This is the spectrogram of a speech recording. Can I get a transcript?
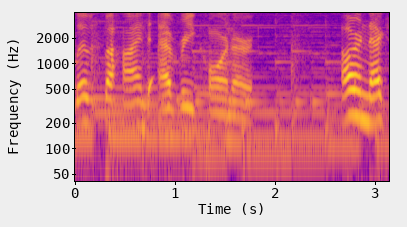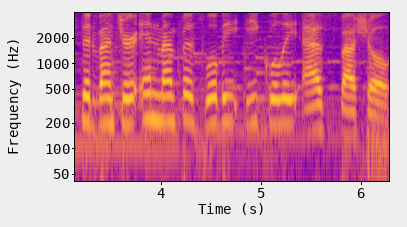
lives behind every corner. Our next adventure in Memphis will be equally as special,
